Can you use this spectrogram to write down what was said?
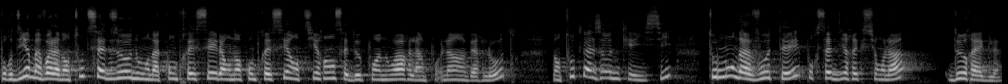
pour dire, ben voilà, dans toute cette zone où on a compressé, là on a compressé en tirant ces deux points noirs l'un vers l'autre, dans toute la zone qui est ici, tout le monde a voté pour cette direction-là de règles.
